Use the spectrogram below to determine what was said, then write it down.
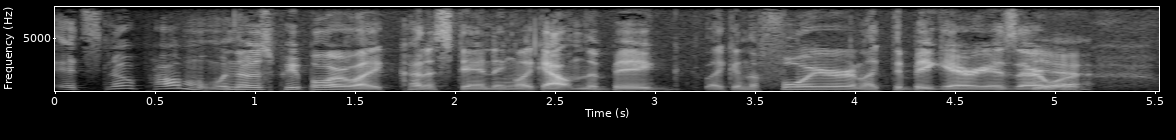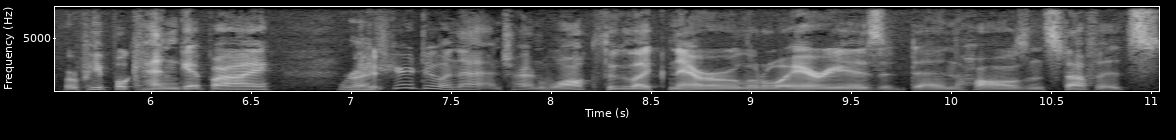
it's no problem when those people are like kind of standing like out in the big, like in the foyer and like the big areas there Yeah. where where people can get by. Right. If you're doing that and trying to walk through like narrow little areas and- halls and stuff, it's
